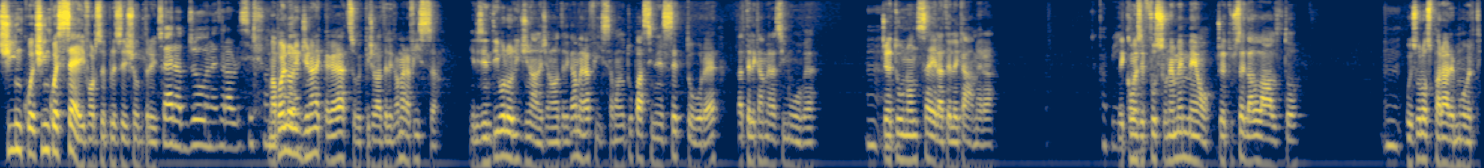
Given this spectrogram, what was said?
5, 5 e 6 forse PlayStation 3. c'hai ragione, sarà PlayStation Ma poi 2. l'originale è cagazzo perché c'è la telecamera fissa. Il Resident Evil originale c'è una telecamera fissa. Quando tu passi nel settore, la telecamera si muove. Mm, Cioè tu non sei la telecamera. capito. È come se fosse un MMO. Cioè tu stai dall'alto. Mm. Puoi solo sparare e muoverti.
